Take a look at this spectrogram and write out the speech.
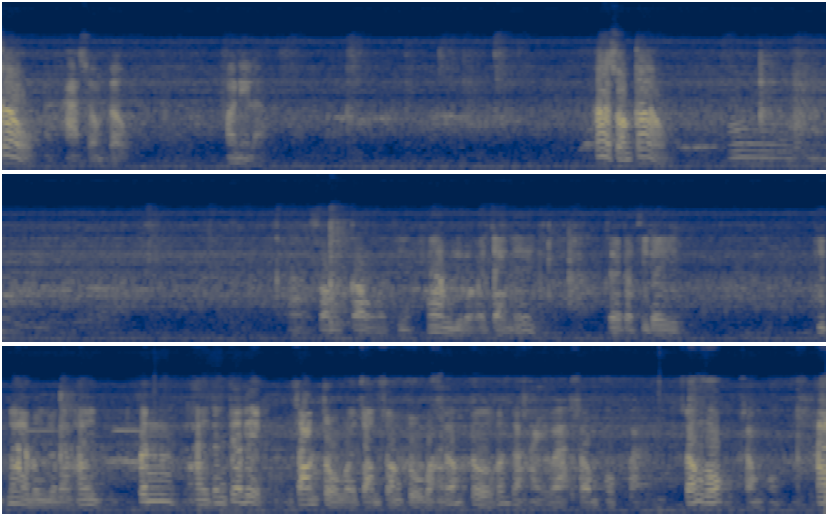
เก้าหาสองเก่า เอานี่ละห้าสองเก้าห้าสองเก้าที่ห้ามอยู่หรอกอาจารย์เอ้ยแต่ก็สิได้ผิดหน้าเบิ่งอยู่นะให้เพิ่นให้ตั้งแต่เลขสามตัวว่าอาจารย์สองตัวว่าให้สองโตเพิ่นก็ให้ว่าสองหกฟังสองหกสองหกห้า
